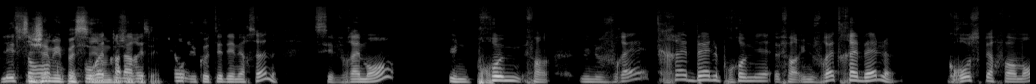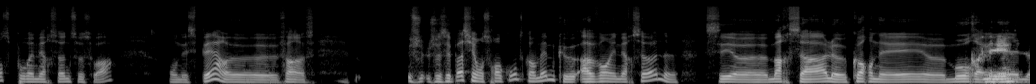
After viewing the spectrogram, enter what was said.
les centres, jamais passé, pour hein, être à la réception du côté d'Emerson. C'est vraiment une enfin une vraie très belle première, enfin une vraie très belle grosse performance pour Emerson ce soir on espère. Enfin, je ne sais pas si on se rend compte quand même qu'avant Emerson, c'est Marsal, Cornet, Morel,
